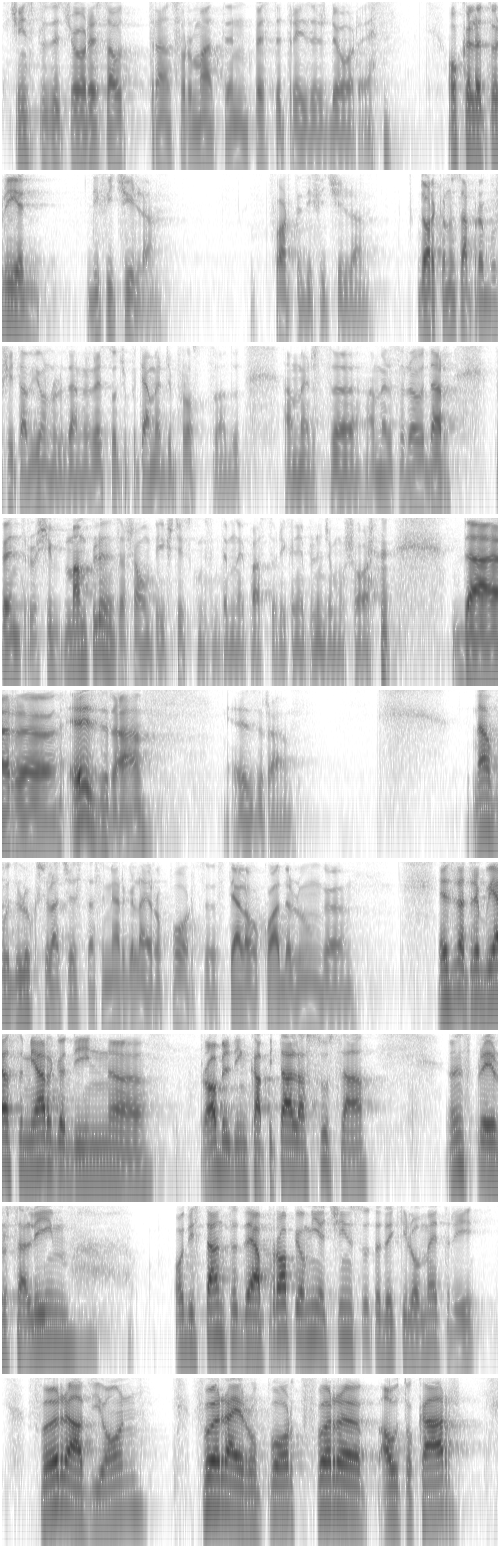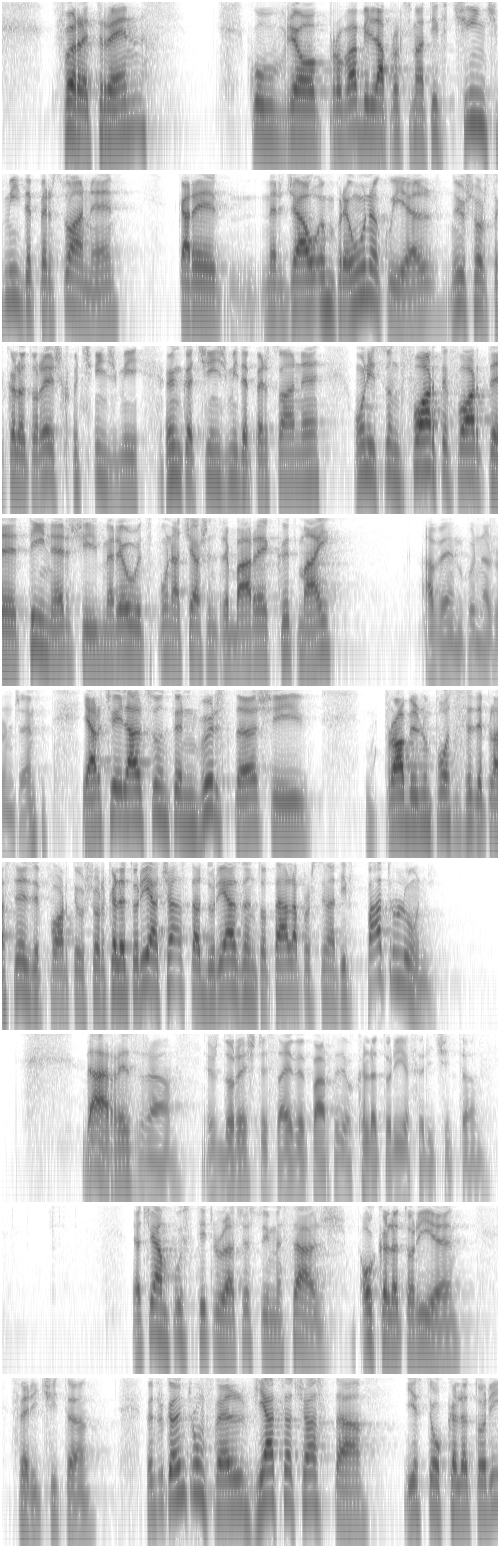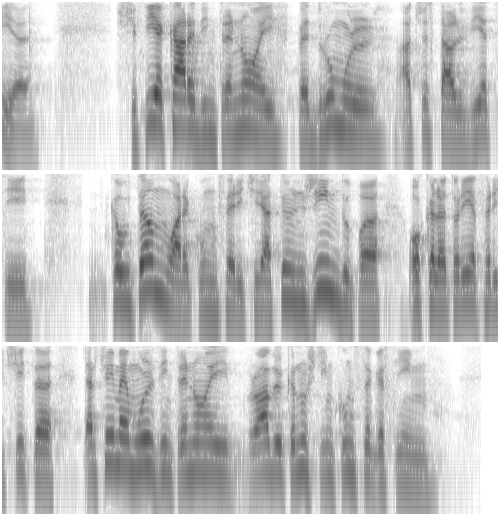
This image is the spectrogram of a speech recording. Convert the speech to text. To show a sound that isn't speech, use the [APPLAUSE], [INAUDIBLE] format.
15 ore s-au transformat în peste 30 de ore. O călătorie dificilă, foarte dificilă. Doar că nu s-a prăbușit avionul, dar în rest tot ce putea merge prost a mers, a mers rău, dar pentru... și m-am plâns așa un pic, știți cum suntem noi pastorii, că ne plângem ușor. [LAUGHS] Dar uh, Ezra, Ezra, n-a avut luxul acesta să meargă la aeroport, să stea la o coadă lungă. Ezra trebuia să meargă din, uh, probabil din capitala Susa, înspre Ierusalim, o distanță de aproape 1500 de kilometri, fără avion, fără aeroport, fără autocar, fără tren, cu vreo probabil aproximativ 5.000 de persoane care mergeau împreună cu el. Nu e ușor să călătorești cu 5.000, încă 5.000 de persoane. Unii sunt foarte, foarte tineri și mereu îți spun aceeași întrebare, cât mai avem până ajungem. Iar ceilalți sunt în vârstă și probabil nu pot să se deplaseze foarte ușor. Călătoria aceasta durează în total aproximativ patru luni. Dar Ezra își dorește să aibă parte de o călătorie fericită. De aceea am pus titlul acestui mesaj, O călătorie fericită. Pentru că, într-un fel, viața aceasta este o călătorie și fiecare dintre noi, pe drumul acesta al vieții, căutăm oarecum fericirea, tânjim după o călătorie fericită, dar cei mai mulți dintre noi probabil că nu știm cum să găsim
